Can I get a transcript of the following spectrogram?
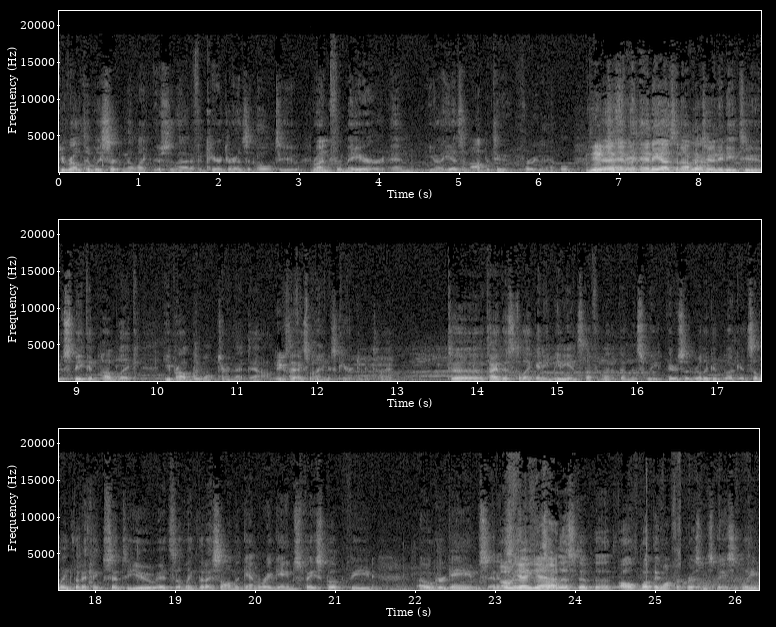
you're relatively certain they'll like this or that. If a character has a goal to run for mayor and you know he has an opportunity, for example, Yeah, just and, for- and he has an opportunity to speak in public, he probably won't turn that down. If he's playing his character to type. To tie this to like any media and stuff I might have done this week, there's a really good book. It's a link that I think sent to you. It's a link that I saw on the Gamma Ray Games Facebook feed, Ogre Games, and it's, Oh, a, yeah, it's yeah. a list of the all what they want for Christmas, basically.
